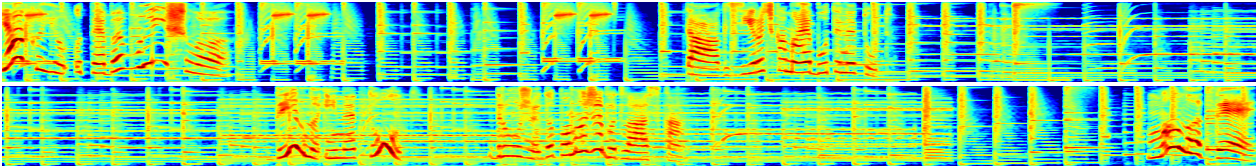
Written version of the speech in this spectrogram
Дякую, у тебе вийшло. Так, зірочка має бути не тут. Дивно і не тут. Друже, допоможи, будь ласка. Молодець.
